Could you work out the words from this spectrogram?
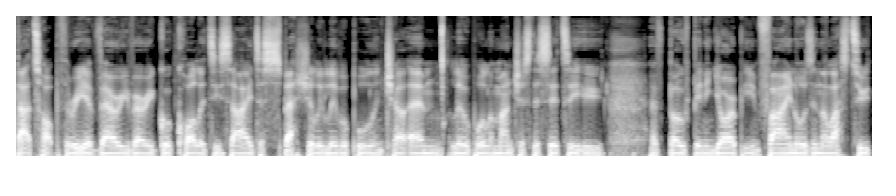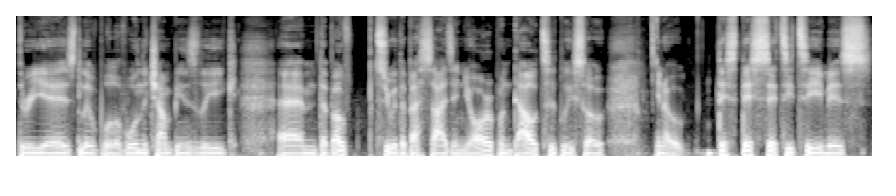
that top three are very, very good quality sides, especially Liverpool and um, Liverpool and Manchester City, who have both been in European finals in the last two, three years. Liverpool have won the Champions League. Um, they're both two of the best sides in Europe, undoubtedly. So, you know, this this City team is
